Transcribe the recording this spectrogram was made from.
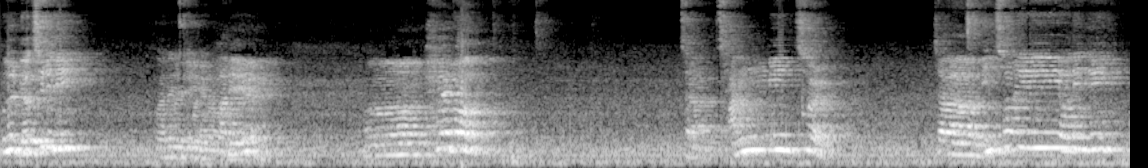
오늘 며칠이니? 8일이에요. 8일. 어, 8번. 자, 장민철. 자, 민철이 어딨니?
